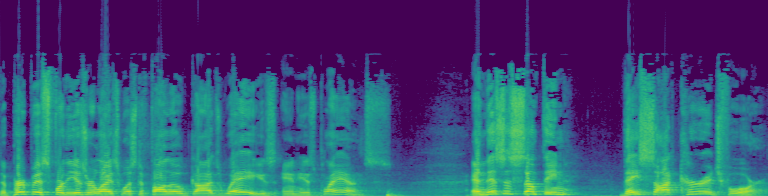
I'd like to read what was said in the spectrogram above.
The purpose for the Israelites was to follow God's ways and his plans. And this is something they sought courage for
